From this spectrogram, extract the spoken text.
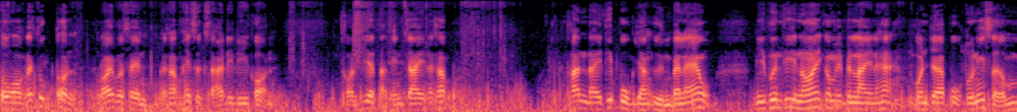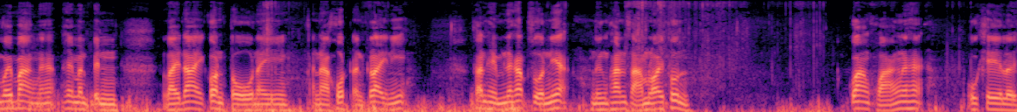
ส่งออกได้ทุกต้นร้อยเปอร์เซ็นต์นะครับให้ศึกษาดีๆก่อน ก่อนที่จะตัดสินใจนะครับ ท่านใดที่ปลูกอย่างอื่นไปแล้ว มีพื้นที่น้อยก็ไม่เป็นไรนะฮะควรจะปลูกตัวนี้เสริมไว้บ้างนะฮะให้มันเป็นรายได้ก้อนโตในอนาคตอันใกล้นี้ ท่านเห็นนะครับส่วนเนี้ยหนึ่งพันสามร้อยต้น กว้างขวางนะฮะโอเคเลย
